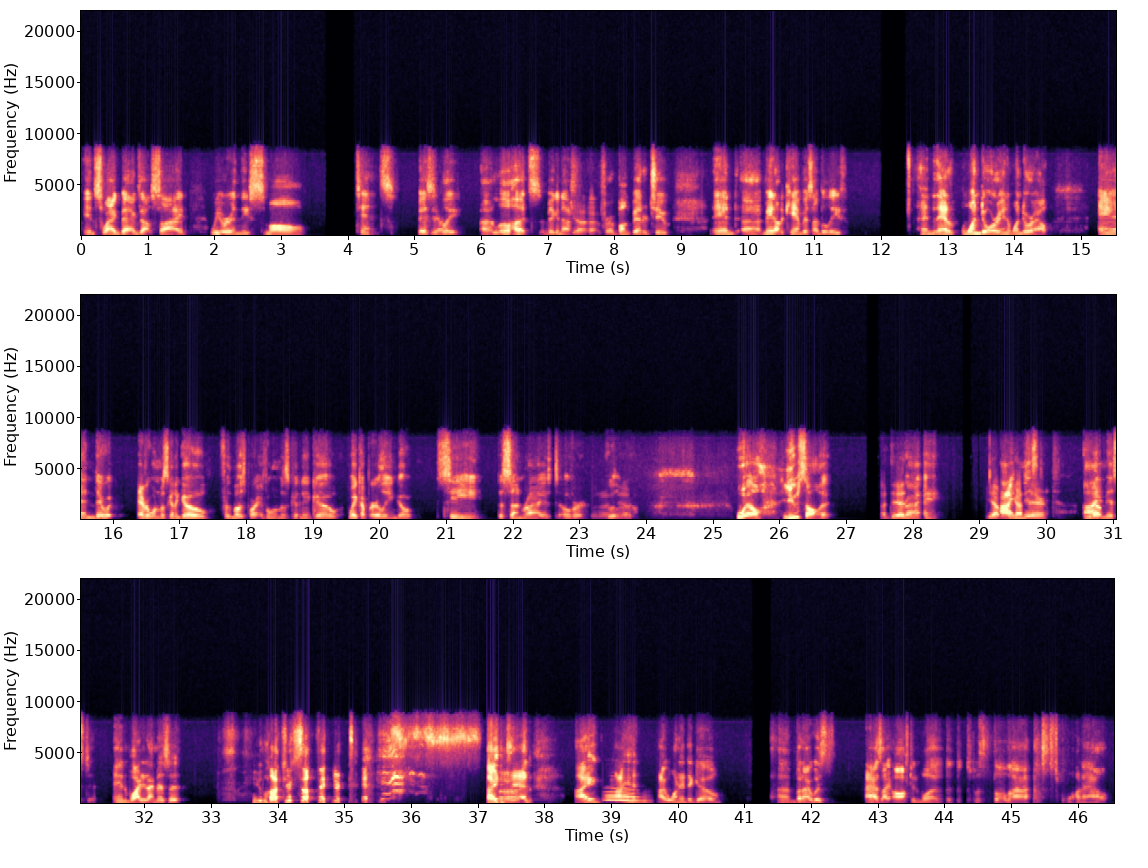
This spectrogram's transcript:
in swag bags outside. We were in these small tents, basically, uh, little huts big enough Yeah. uh, for a bunk bed or two, and uh, made out of canvas, I believe. And they had one door in and one door out, and there were everyone was going to go for the most part. Everyone was going to go wake up early and go see the sunrise over Uh, Uluru. yeah. Well, you saw it, I did. right? Yep, I, got missed there. it. I Yep. missed it. And why did I miss it? You locked yourself in your tent. I did. I I I wanted to go, um, but I was, as I often was, was the last one out.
